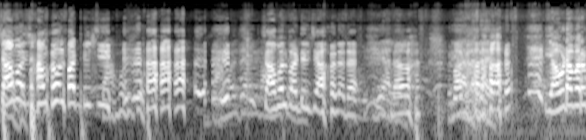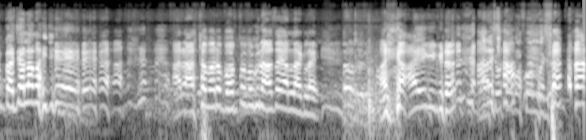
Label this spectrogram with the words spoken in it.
श्यामल श्यामल पाटीलची. श्यामल पाटीलची आवडत आहे. एवढा बर्फ कशाला पाहिजे? अरे आता बरं बर्फ बघून असं यायला लागलाय. आणि हा एक इकडं. अरे श्या- श्या-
